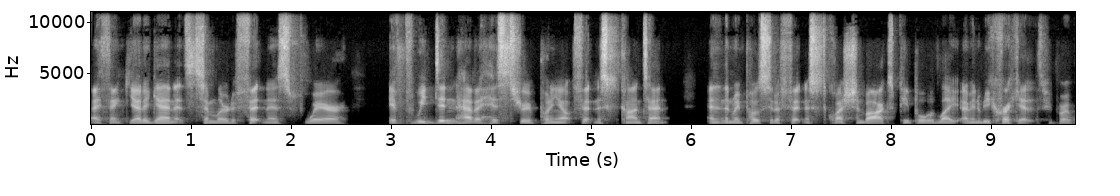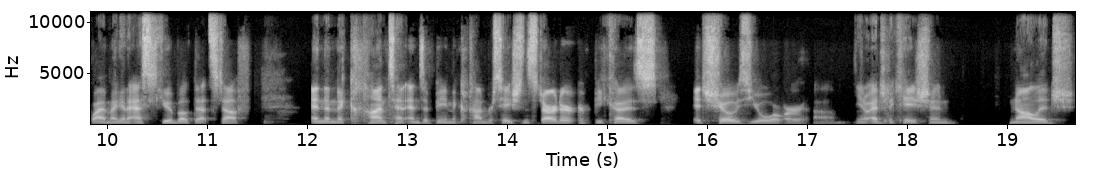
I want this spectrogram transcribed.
I think yet again, it's similar to fitness where if we didn't have a history of putting out fitness content and then we posted a fitness question box, people would like, I mean, it'd be crickets. People are like, why am I going to ask you about that stuff? And then the content ends up being the conversation starter because it shows your, um, you know, education, knowledge,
